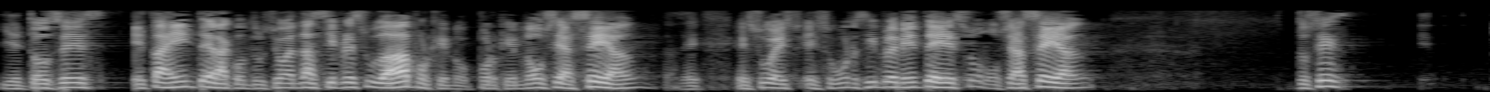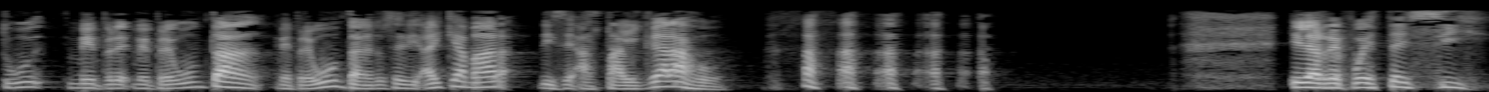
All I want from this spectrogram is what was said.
Y entonces esta gente de la construcción anda siempre sudada porque no, porque no se asean. Eso es, eso simplemente eso, no se asean. Entonces, tú me, me preguntan, me preguntan, entonces hay que amar, dice, hasta el garajo. y la respuesta es sí.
